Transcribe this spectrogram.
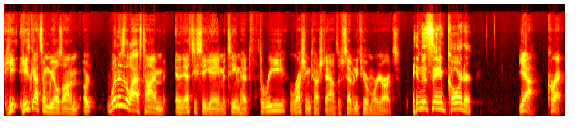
He he's got some wheels on him. Or when is the last time in an SEC game a team had three rushing touchdowns of 72 or more yards? In the same quarter. Yeah, correct.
